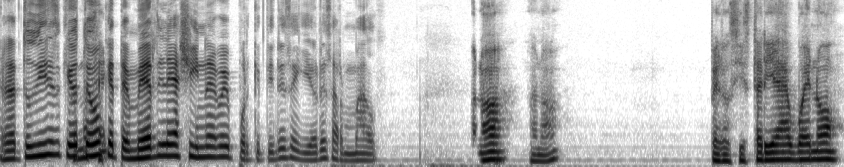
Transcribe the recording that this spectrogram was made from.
O sea, tú dices que yo no tengo sé. que temerle a China, güey, porque tiene seguidores armados. No, no, no. Pero sí estaría bueno.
